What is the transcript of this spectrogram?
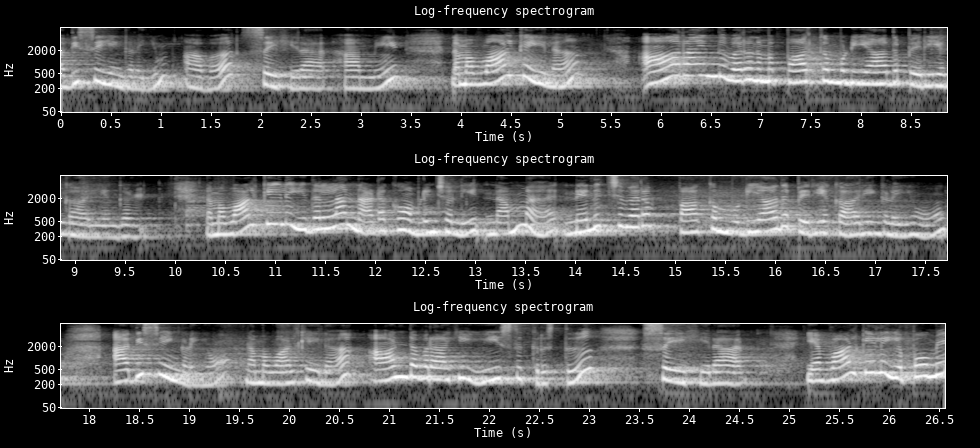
அதிசயங்களையும் அவர் செய்கிறார். ஆமீன். நம்ம வாழ்க்கையில் ஆராய்ந்து வர நம்ம பார்க்க முடியாத பெரிய காரியங்கள். நம்ம வாழ்க்கையில் இதெல்லாம் நடக்கும் அப்படின்னு சொல்லி நம்ம நினச்சி வர பார்க்க முடியாத பெரிய காரியங்களையும் அதிசயங்களையும் நம்ம வாழ்க்கையில் ஆண்டவராகிய இயேசு கிறிஸ்து செய்கிறார். என் வாழ்க்கையில் எப்போவுமே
